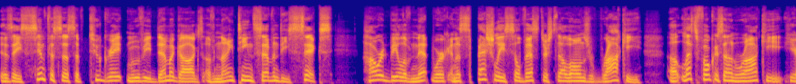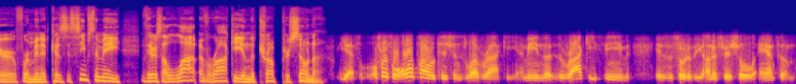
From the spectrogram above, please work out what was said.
is a synthesis of two great movie demagogues of 1976 Howard Beale of Network, and especially Sylvester Stallone's Rocky. Uh, let's focus on Rocky here for a minute because it seems to me there's a lot of Rocky in the Trump persona. Yes. Well, first of all, all politicians love Rocky. I mean, the, the Rocky theme is the, sort of the unofficial anthem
